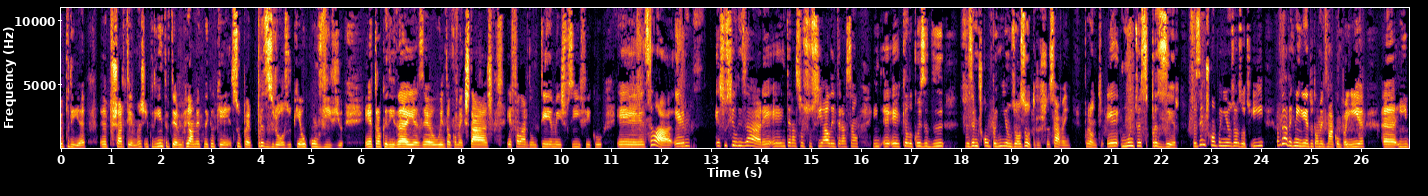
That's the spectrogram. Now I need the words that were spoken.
eu podia uh, puxar temas e podia entreter-me realmente naquilo que é super prazeroso, que é o convívio, é a troca de ideias, é o então como é que estás, é falar de um tema em específico, é, sei lá, é, é socializar, é, é interação social, interação, é, é aquela coisa de fazermos companhia uns aos outros, sabem? Pronto, é muito esse prazer, fazermos companhia uns aos outros. E a verdade é que ninguém é totalmente má companhia uh, e,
